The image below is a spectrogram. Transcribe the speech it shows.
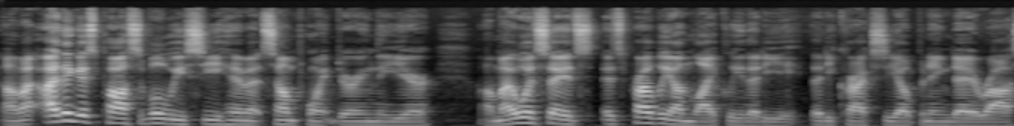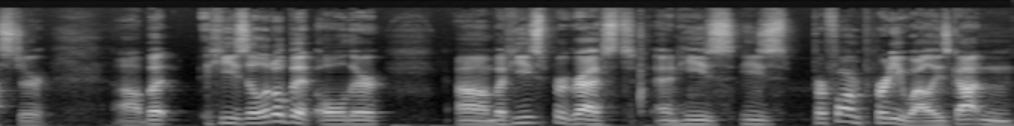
Um, I, I think it's possible we see him at some point during the year. Um, I would say it's it's probably unlikely that he that he cracks the opening day roster, uh, but he's a little bit older. Um, but he's progressed and he's he's performed pretty well. He's gotten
